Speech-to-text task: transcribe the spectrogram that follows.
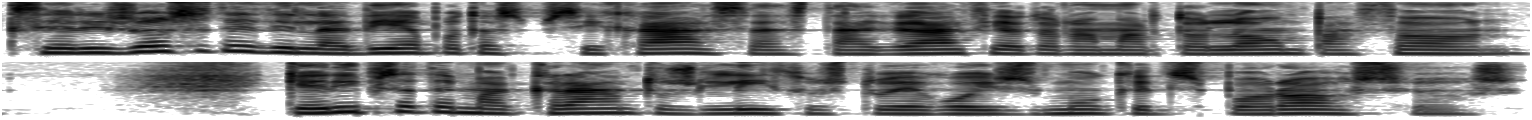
Ξεριζώσατε δηλαδή από τα ψυχά σας τα αγάθια των αμαρτωλών παθών και ρίψατε μακράν τους λίθους του εγωισμού και της πορώσεως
